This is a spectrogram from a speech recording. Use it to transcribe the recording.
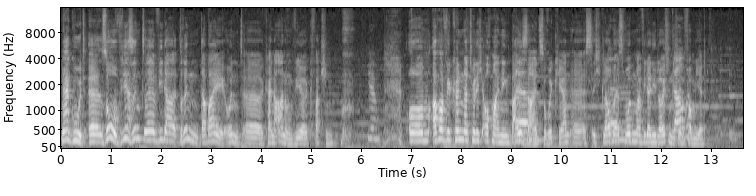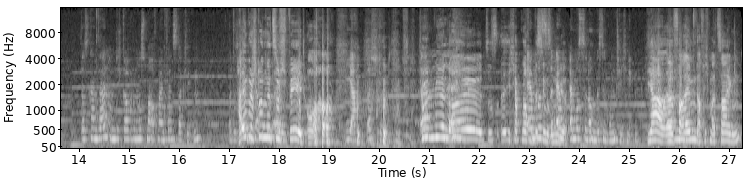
Na gut, äh, so, wir sind äh, wieder drin dabei und äh, keine Ahnung, wir quatschen. Ja. Um, aber wir können natürlich auch mal in den Ballsaal Ähm, zurückkehren. Äh, es, ich glaube, es ähm, wurden mal wieder die Leute nicht glaube- informiert. Das kann sein und ich glaube, du musst mal auf mein Fenster klicken. Halbe Stunde zu aktuell. spät. Oh, Ja, das stimmt. tut Ähm, mir leid. Das, ich habe noch ein bisschen musste, rumge... er, er musste noch ein bisschen rumtechniken. ja, äh, ähm, vor allem darf ich mal zeigen.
